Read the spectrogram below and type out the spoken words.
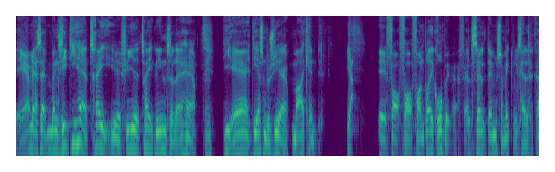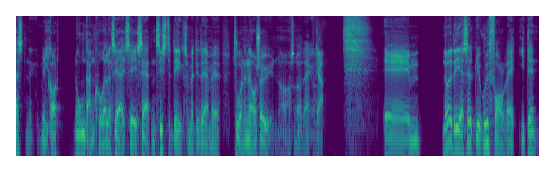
Ja, men altså, man kan sige, de her tre, øh, fire, tre lignelser, der er her, mm. de, er, de er, som du siger, meget kendte. Ja, Øh, for, for, for en bred gruppe i hvert fald. Selv dem, som ikke vil kalde sig kristne, vil godt nogle gange kunne relatere til især den sidste del, som er det der med turen hen over søen og sådan noget der. ikke? ja. Øhm, noget af det, jeg selv bliver udfordret af i den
